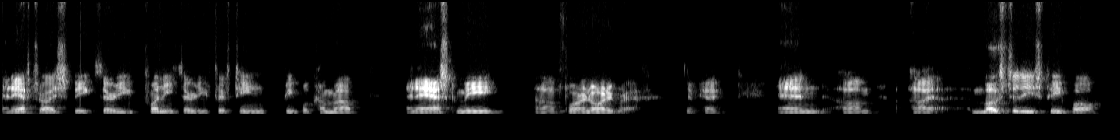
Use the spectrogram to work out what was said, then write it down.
and after I speak, 30, 20, 30, 15 people come up and ask me uh, for an autograph. Okay. And um, I, most of these people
